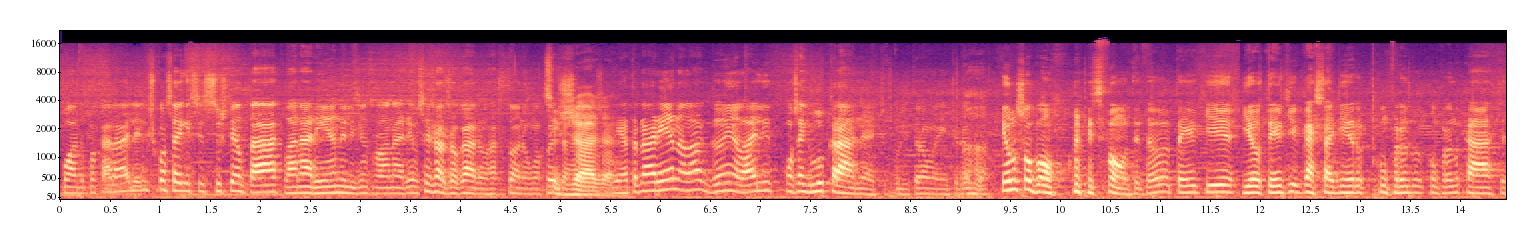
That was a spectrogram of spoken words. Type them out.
foda pra caralho. Eles conseguem se sustentar lá na arena, eles entram lá na arena. Vocês já jogaram Hearthstone, alguma coisa? já, já. Ele entra na arena lá, ganha lá, ele consegue lucrar, né? Tipo, literalmente. Eu não sou bom nesse ponto, então eu tenho que. E eu tenho que gastar dinheiro comprando, comprando carta.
